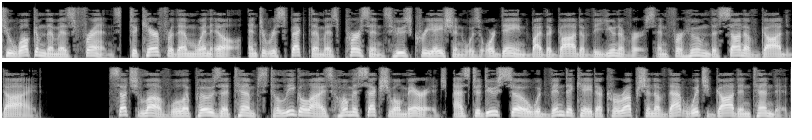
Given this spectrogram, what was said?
to welcome them as friends, to care for them when ill, and to respect them as persons whose creation was ordained by the God of the universe and for whom the Son of God died. Such love will oppose attempts to legalize homosexual marriage, as to do so would vindicate a corruption of that which God intended.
